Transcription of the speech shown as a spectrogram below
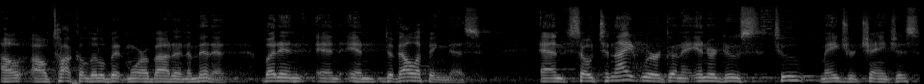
I'll, I'll, talk a little bit more about in a minute, but in, in, in developing this. And so tonight we're going to introduce two major changes,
